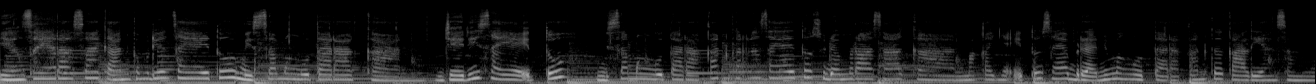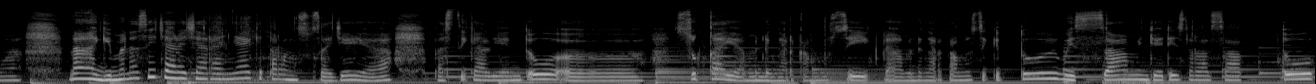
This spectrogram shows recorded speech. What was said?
yang saya rasakan kemudian saya itu bisa mengutarakan. Jadi saya itu bisa mengutarakan karena saya itu sudah merasakan. Makanya itu saya berani mengutarakan ke kalian semua. Nah gimana sih cara-caranya? Kita langsung saja ya. Pasti kalian tuh uh, suka ya mendengarkan musik. Nah mendengarkan musik itu bisa menjadi salah satu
